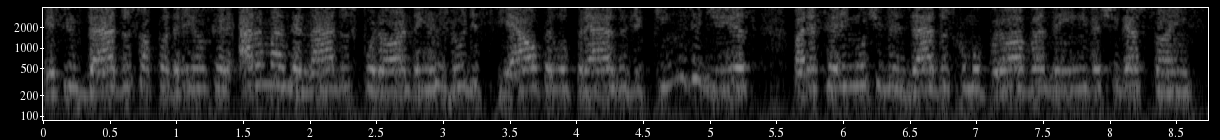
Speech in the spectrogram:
esses dados só poderiam ser armazenados por ordem judicial pelo prazo de 15 dias para serem utilizados como provas em investigações.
